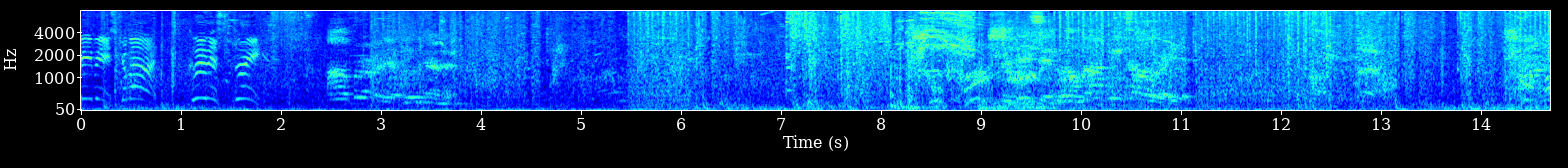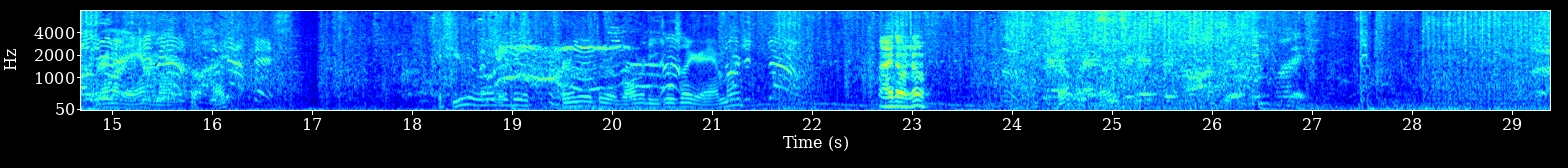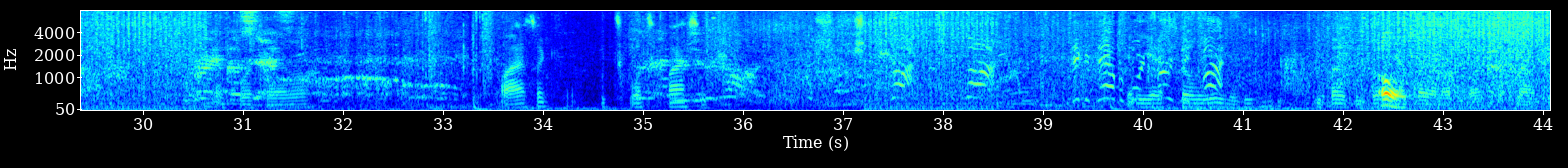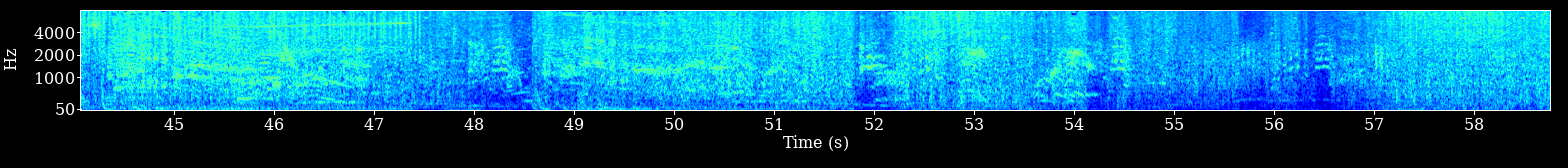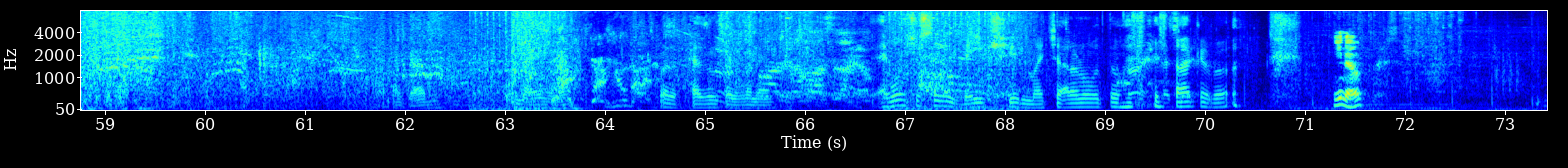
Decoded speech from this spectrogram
Appreciate it, son. DeeBees, come on! Clear the street! Ran out of ammo. What the fuck? If you reloaded it earlier with the revolver, do you lose all your ammo? I don't know. Felt like that. Of course, ammo. Classic? What's, what's classic? Take it down Yeah, before you it You play on control, Oh my god. Amazing. That's why the peasants are winning. Everyone's just saying vague shit in my chat. I don't know what the what they're talking about. You know.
